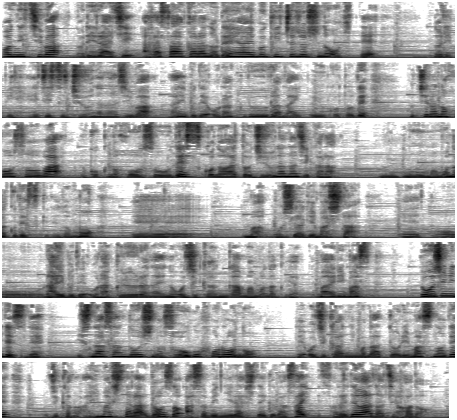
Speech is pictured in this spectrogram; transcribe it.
こんにちは、のりラジ、アラサーからの恋愛不吉女子の起きて、のりぴ平日17時はライブでオラクル占いということで、こちらの放送は予告の放送です。この後17時から、もう間もなくですけれども、えー、今申し上げました、え、ー、と、ライブでオラクル占いのお時間が間もなくやってまいります。同時にですね、リスナーさん同士の相互フォローのお時間にもなっておりますので、お時間合いましたらどうぞ遊びにいらしてください。それでは後ほど。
